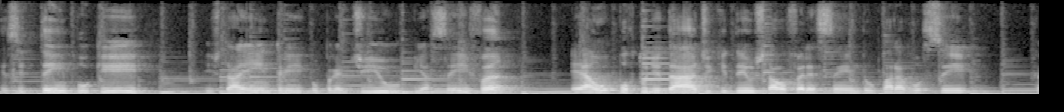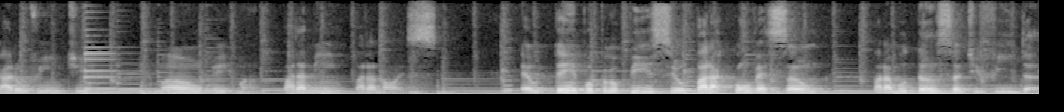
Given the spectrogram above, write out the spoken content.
Esse tempo que está entre o plantio e a ceifa, é a oportunidade que Deus está oferecendo para você, caro ouvinte, irmão e irmã, para mim, para nós. É o tempo propício para a conversão, para a mudança de vida,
